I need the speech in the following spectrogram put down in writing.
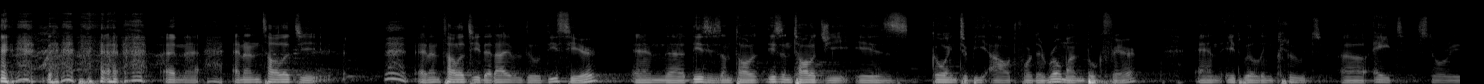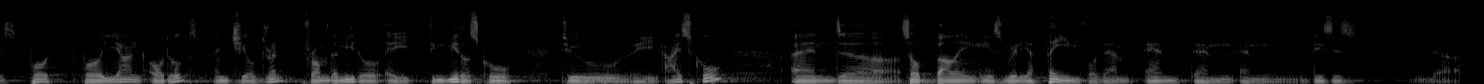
an uh, an anthology an anthology that I will do this year, and uh, this is antholo- this anthology is going to be out for the Roman Book Fair and it will include uh, eight stories for for young adult and children from the middle age, middle school to the high school, and uh, so bullying is really a theme for them, and and and this is uh,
